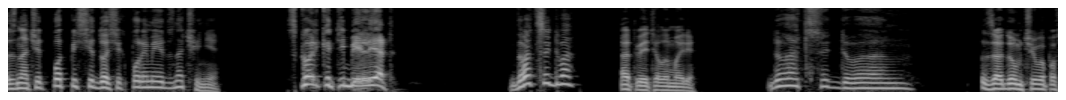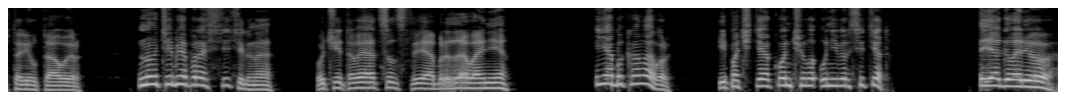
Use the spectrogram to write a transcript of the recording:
Значит, подписи до сих пор имеют значение». «Сколько тебе лет?» «Двадцать два», — ответила Мэри. «Двадцать два», — задумчиво повторил Тауэр. «Но тебе простительно, учитывая отсутствие образования. Я бакалавр и почти окончила университет». «Я говорю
